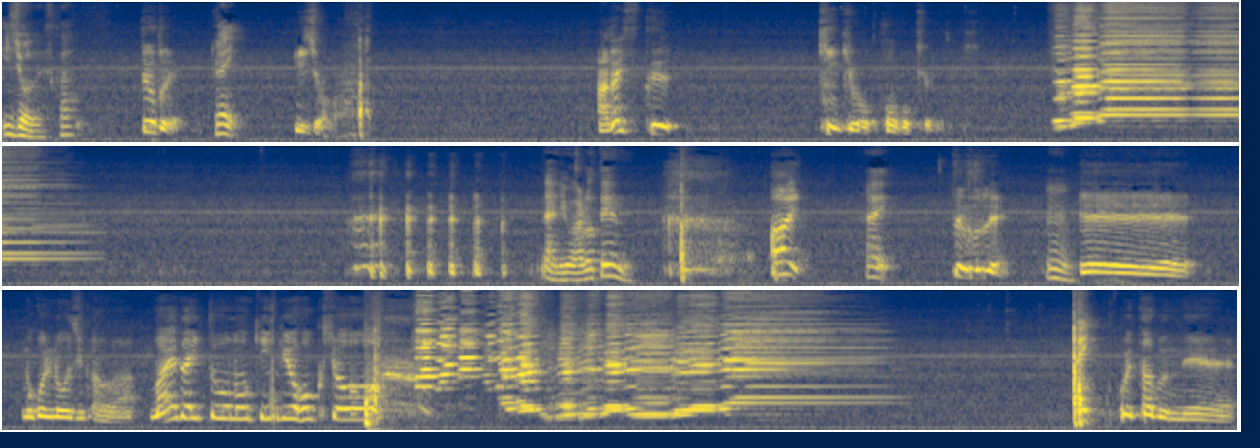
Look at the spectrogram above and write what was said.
以上ですか？ということではい。以上。アガリスク近況報告書でございまし 何笑ってんねんたはい。はい。ということでうん。えー、残りのお時間は前田伊藤の近況報告書はい。これ多分ね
